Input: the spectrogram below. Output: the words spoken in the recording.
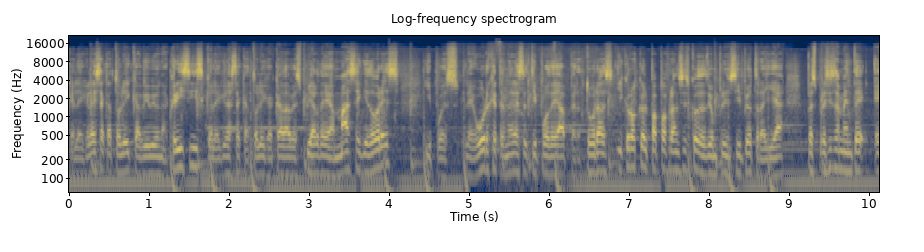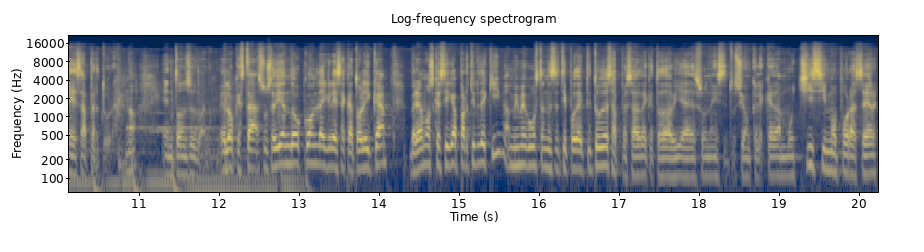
que la iglesia católica vive una crisis, que la iglesia católica cada vez pierde a más seguidores y pues le urge tener este tipo de aperturas y creo que el Papa Francisco desde un principio traía pues precisamente esa apertura, ¿no? Entonces, bueno, es lo que está sucediendo con la Iglesia Católica. Veremos qué sigue a partir de aquí. A mí me gustan este tipo de actitudes, a pesar de que todavía es una institución que le queda muchísimo por hacer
